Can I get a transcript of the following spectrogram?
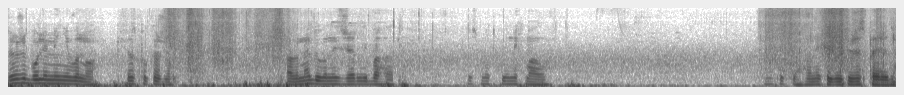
Це вже більш-менш воно. Зараз покажу. Але меду вони зжерли багато. Ось метку в них мало. Ось таке. Вони сидять вже спереду.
